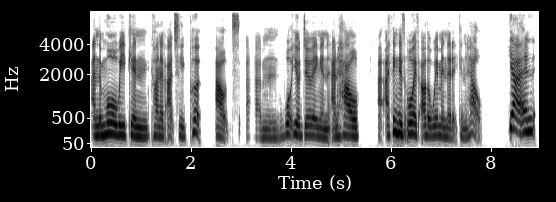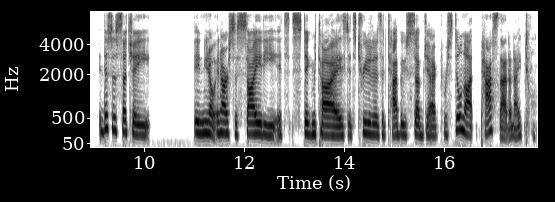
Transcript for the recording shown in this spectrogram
and the more we can kind of actually put out um, what you're doing and and how I think there's always other women that it can help. Yeah, and this is such a in you know in our society it's stigmatized it's treated as a taboo subject. We're still not past that and i don't,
